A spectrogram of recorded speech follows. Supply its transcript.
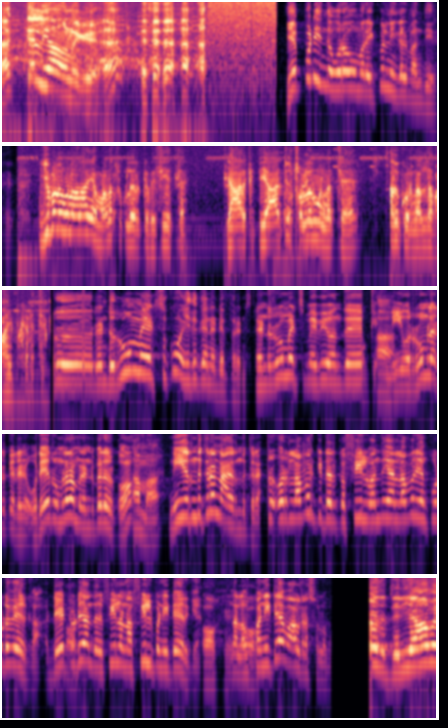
நக்கல்யா அவனுக்கு எப்படி இந்த உறவு முறைக்குள் நீங்கள் வந்தீர்கள்? இவ்வளவு நாளா என் மனசுக்குள்ள இருக்க விஷயத்த யாருக்கிட்டயாச்சும் சொல்லணும்னு நினைச்சேன். அதுக்கு ஒரு நல்ல வாய்ப்பு கிடைச்சிருக்கு. ஒரு ரெண்டு ரூம்மேட்ஸுக்கும் இதுக்கு என்ன டிஃபரன்ஸ் ரெண்டு ரூம்மேட்ஸ் மேபி வந்து நீ ஒரு ரூம்ல இருக்க ஒரே ரூம்ல நம்ம ரெண்டு பேரும் இருக்கோம். ஆமா. நீ இருந்துக்கிற நான் இருந்துக்கிறேன். ஒரு லவர் கிட்ட இருக்க ஃபீல் வந்து என் லவர் என் கூடவே இருக்கா. டே டு டே அந்த ஃபீலை நான் ஃபீல் பண்ணிட்டே இருக்கேன். Okay, நான் லவ் பண்ணிட்டே வாழ்ற சொல்ல அது தெரியாம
